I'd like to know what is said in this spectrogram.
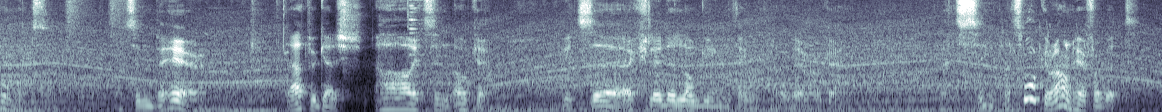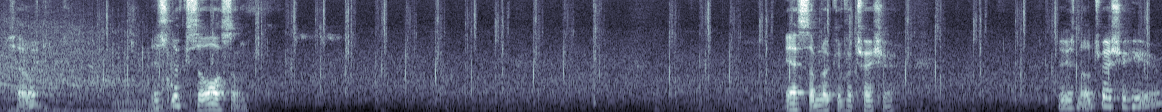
Oh, what's what's in there? That we gotta. oh, it's in. Okay, it's uh, actually the logging thing over there. Okay. Let's see. Let's walk around here for a bit, shall we? This looks awesome. Yes, I'm looking for treasure. There's no treasure here.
